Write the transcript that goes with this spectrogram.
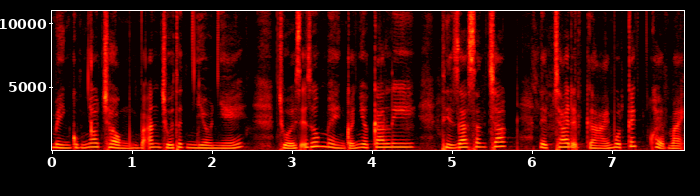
Mình cùng nhau trồng và ăn chuối thật nhiều nhé. Chuối sẽ giúp mình có nhiều kali thì da săn chắc Đẹp trai đẹp gái một cách khỏe mạnh.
